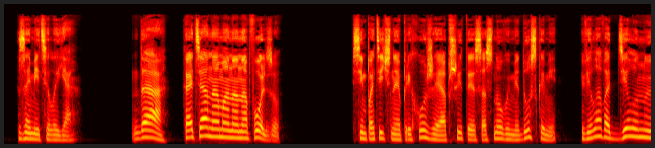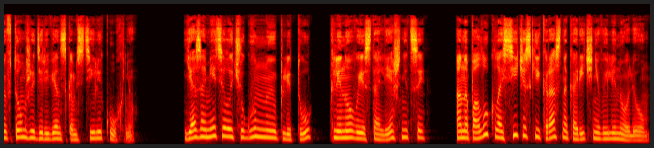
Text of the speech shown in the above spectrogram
— заметила я. «Да, хотя нам она на пользу», Симпатичная прихожая, обшитая сосновыми досками, вела в отделанную в том же деревенском стиле кухню. Я заметила чугунную плиту, кленовые столешницы, а на полу классический красно-коричневый линолеум.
